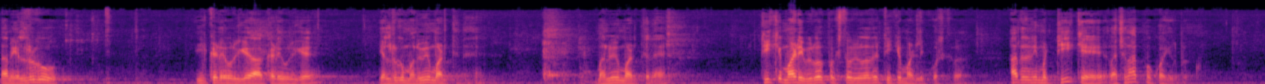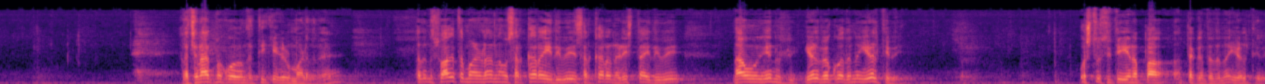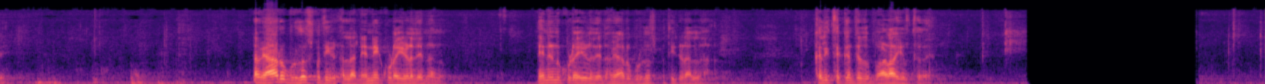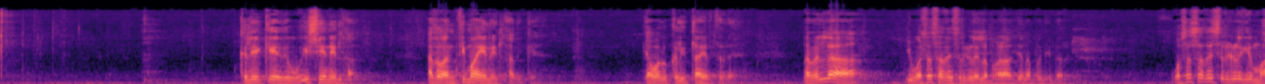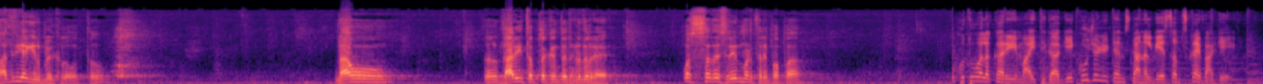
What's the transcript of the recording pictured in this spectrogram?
ನಾನು ಎಲ್ರಿಗೂ ಈ ಕಡೆಯವರಿಗೆ, ಆ ಕಡೆಯವರಿಗೆ ಎಲ್ರಿಗೂ ಮನವಿ ಮಾಡ್ತೇನೆ ಮನವಿ ಮಾಡ್ತೇನೆ. ಟೀಕೆ ಮಾಡಿ, ವಿರೋಧ ಪಕ್ಷದವರು ಇರೋದ್ರೆ ಟೀಕೆ ಮಾಡಲಿಕ್ಕೋಸ್ಕರ. ಆದರೆ ನಿಮ್ಮ ಟೀಕೆ ರಚನಾತ್ಮಕವಾಗಿರಬೇಕು. ರಚನಾತ್ಮಕವಾದಂಥ ಟೀಕೆಗಳು ಮಾಡಿದ್ರೆ ಅದನ್ನು ಸ್ವಾಗತ ಮಾಡೋಣ. ನಾವು ಸರ್ಕಾರ ಇದ್ದೀವಿ, ಸರ್ಕಾರ ನಡೆಸ್ತಾ ಇದ್ದೀವಿ. ನಾವು ಏನು ಹೇಳಬೇಕು ಅದನ್ನು ಹೇಳ್ತೀವಿ. ವಸ್ತುಸ್ಥಿತಿ ಏನಪ್ಪ ಅಂತಕ್ಕಂಥದ್ದನ್ನು ಹೇಳ್ತೀವಿ. ನಾವು ಯಾರು ಬೃಹಸ್ಪತಿಗಳಲ್ಲ, ನಿನ್ನೆ ಕೂಡ ಹೇಳಿದೆ ನಾನು. ನಿನ್ನೆನೂ ಕೂಡ ಹೇಳಿದೆ, ನಾವು ಯಾರು ಬೃಹಸ್ಪತಿಗಳಲ್ಲ. ಕಲಿತಕ್ಕಂಥದ್ದು ಬಹಳ ಇರ್ತದೆ. ಕಲಿಯಕ್ಕೆ ವಯಸ್ಸೇನಿಲ್ಲ. ಅದು ಅಂತಿಮ ಏನಿಲ್ಲ ಅದಕ್ಕೆ. ಯಾವಾಗಲೂ ಕಲಿತಾ ಇರ್ತದೆ. ನಾವೆಲ್ಲ ಈ ಹೊಸ ಸದಸ್ಯರುಗಳೆಲ್ಲ ಬಹಳ ಜನ ಬಂದಿದ್ದಾರೆ. ಹೊಸ ಸದಸ್ಯರುಗಳಿಗೆ ಮಾದರಿಯಾಗಿರ್ಬೇಕಲ್ಲ ಅವತ್ತು ನಾವು ದಾರಿ ತಪ್ಪತಕ್ಕಂತ ನಡೆದ್ರೆ ಹೊಸ ಸದಸ್ಯರು ಏನ್ ಮಾಡ್ತಾರೆ ಪಾಪ? ಕುತೂಹಲಕಾರಿ ಮಾಹಿತಿಗಾಗಿ ಕೂಜಳ್ಳಿ ಟೈಮ್ಸ್ ಚಾನಲ್ಗೆ ಸಬ್ಸ್ಕ್ರೈಬ್ ಆಗಿ.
